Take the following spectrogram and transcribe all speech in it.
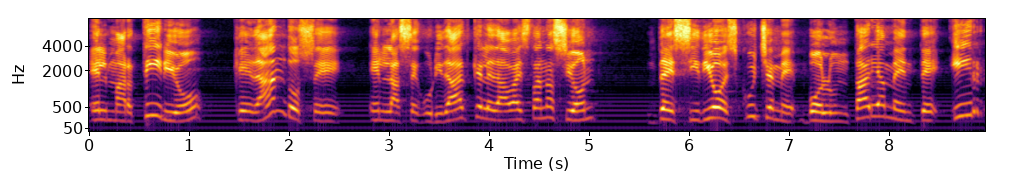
el martirio, quedándose en la seguridad que le daba esta nación, decidió, escúcheme, voluntariamente ir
